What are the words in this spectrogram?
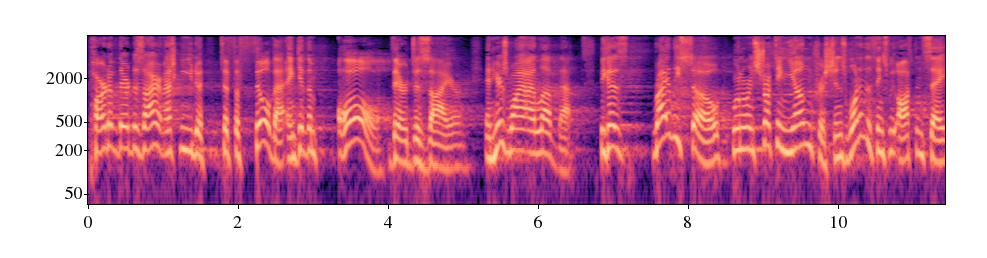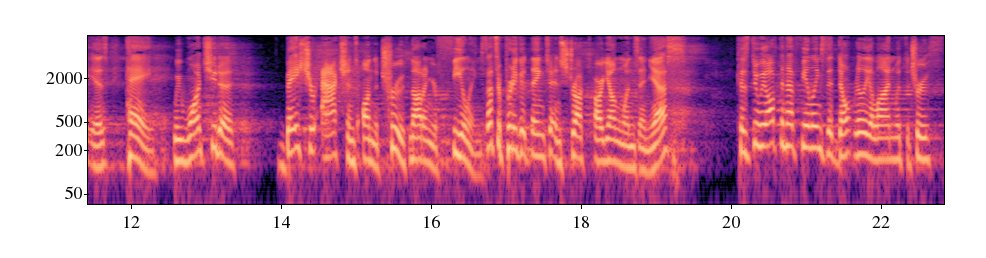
part of their desire. I'm asking you to, to fulfill that and give them all their desire. And here's why I love that. Because rightly so, when we're instructing young Christians, one of the things we often say is, Hey, we want you to base your actions on the truth, not on your feelings. That's a pretty good thing to instruct our young ones in, yes? Because do we often have feelings that don't really align with the truth?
